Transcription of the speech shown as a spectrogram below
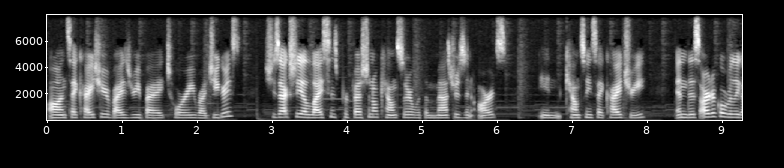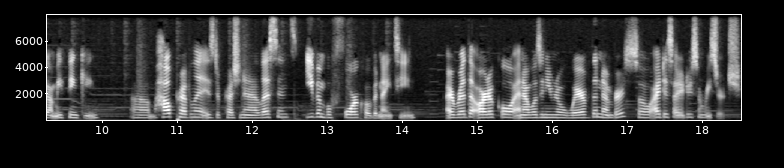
on Psychiatry Advisory by Tori Rodriguez. She's actually a licensed professional counselor with a master's in arts in counseling psychiatry. And this article really got me thinking. Um, how prevalent is depression in adolescents even before COVID 19? I read the article and I wasn't even aware of the numbers, so I decided to do some research.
